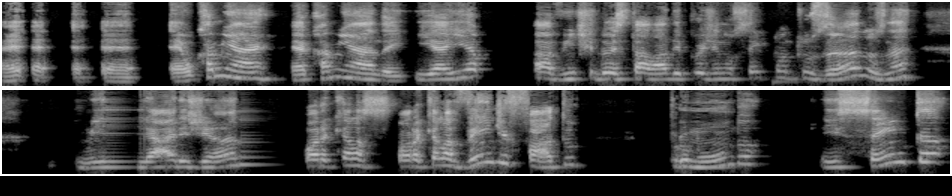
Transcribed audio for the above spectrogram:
É, é, é, é, é, o caminhar, é a caminhada. E aí a, a 22 está lá depois de não sei quantos anos, né? Milhares de anos. Hora que ela, hora que ela vem de fato para o mundo, e senta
